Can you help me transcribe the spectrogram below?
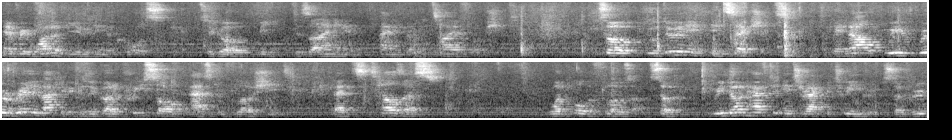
every one of you in the course to go be designing and planning the entire flow sheet. So we'll do it in, in sections. Okay, now we, we're really lucky because we've got a pre-solved Aspen flow sheet that tells us what all the flows are. So we don't have to interact between groups. So group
